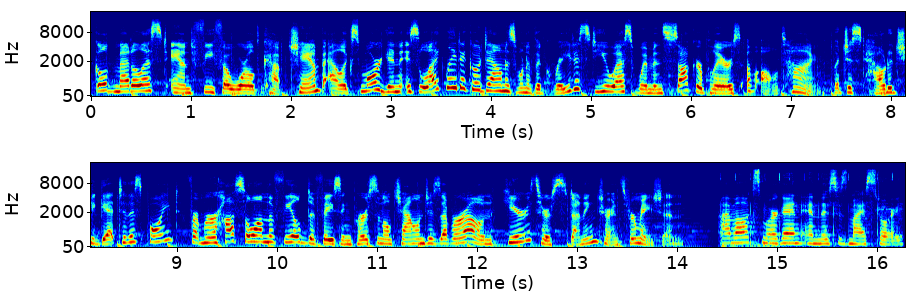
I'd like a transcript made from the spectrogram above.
gold medalist and FIFA World Cup champ Alex Morgan is likely to go down as one of the greatest U.S. women's soccer players of all time. But just how did she get to this point? From her hustle on the field to facing personal challenges of her own, here's her stunning transformation. I'm Alex Morgan, and this is my story.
